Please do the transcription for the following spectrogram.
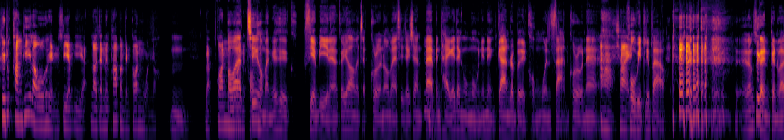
คือทุกครั้งที่เราเห็น CME อะเราจะนึกภาพมันเป็นก้อนมวลเนาะอืมแบบก้อนมวลเพราะว่าขงชื่อของมันก็คือ CME นะก็ย่อมาจาก coronal mass ejection อืมแปลเป็นไทยก็จะงงๆนิดหนึ่งการระเบิดของมวลสารโคโรนาอ่าใช่โควิดหรือเปล่าเออต้องซึ่งเกรินกันว่า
